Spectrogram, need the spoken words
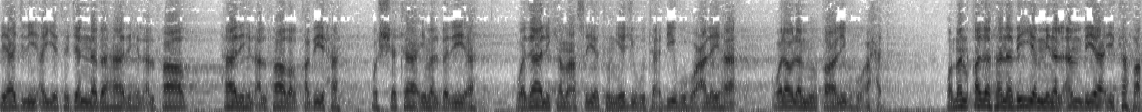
لأجل أن يتجنب هذه الألفاظ هذه الألفاظ القبيحة والشتائم البذيئة وذلك معصية يجب تأديبه عليها ولو لم يطالبه أحد. ومن قذف نبيا من الأنبياء كفر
